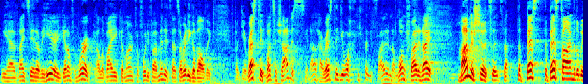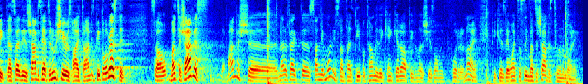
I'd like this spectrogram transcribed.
we have night state over here, you get home from work, Halavai you can learn for 45 minutes, that's already Gavaldik. But you're rested, what's a Shabbos? You know, how rested you are, Friday, a long Friday night. Mamish, it's, it's the, the, best, the best time of the week. That's why the Shabbos afternoon share is high time, because people are rested. So, Matzah Shabbos, Mamish, uh, matter of fact, uh, Sunday morning, sometimes people tell me they can't get up, even though she is only quarter to nine, because they went to sleep Matzah Shabbos 2 in the morning.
